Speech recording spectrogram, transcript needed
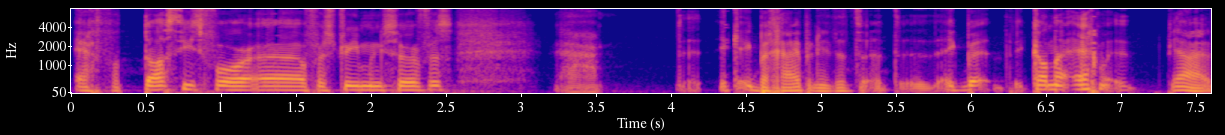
echt fantastisch voor, eh, voor streaming service. Ja, ik, ik begrijp het niet. Het, het, ik, kan er echt... Ja,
